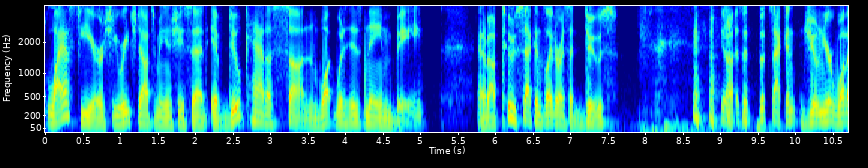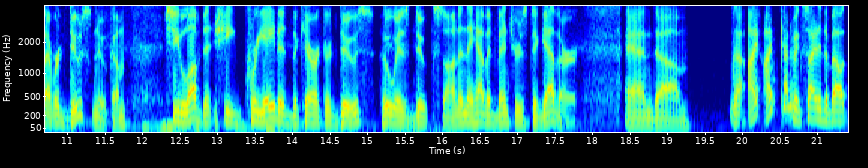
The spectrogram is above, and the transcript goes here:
last year, she reached out to me and she said, "If Duke had a son, what would his name be?" And about two seconds later, I said, "Deuce." you know, it the second junior, whatever, Deuce Nukem? She loved it. She created the character Deuce, who is Duke's son, and they have adventures together. And um, I, I'm kind of excited about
